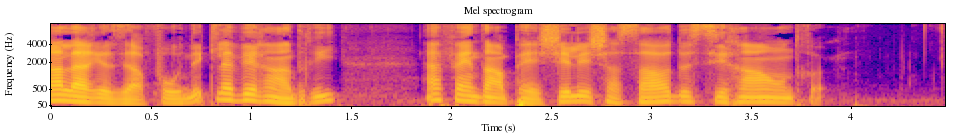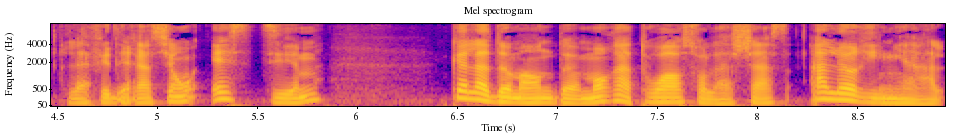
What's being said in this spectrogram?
dans la réserve faunique La Vérandrie afin d'empêcher les chasseurs de s'y rendre. La Fédération estime que la demande d'un moratoire sur la chasse à l'orignal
